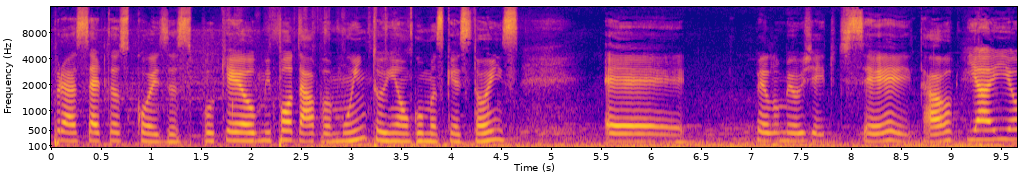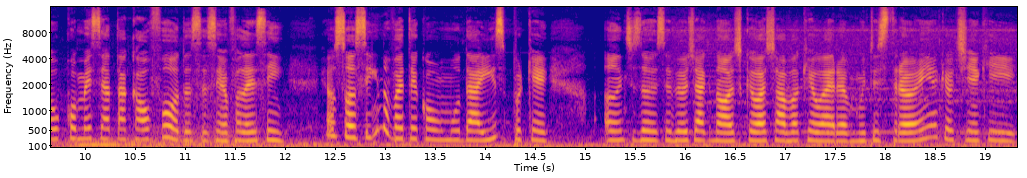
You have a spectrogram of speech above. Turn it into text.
para certas coisas, porque eu me podava muito em algumas questões é, pelo meu jeito de ser e tal. E aí eu comecei a atacar o foda-se, assim, eu falei assim, eu sou assim, não vai ter como mudar isso, porque antes de eu receber o diagnóstico eu achava que eu era muito estranha, que eu tinha que,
